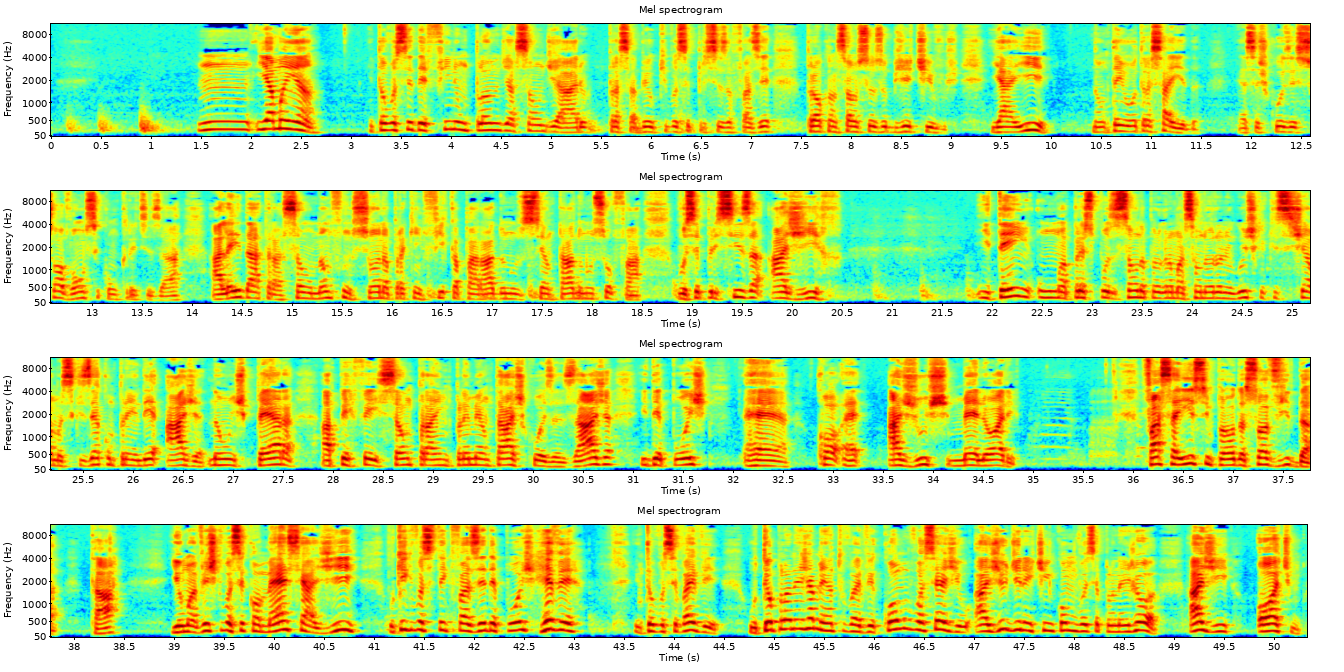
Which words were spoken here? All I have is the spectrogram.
Hum, e amanhã? Então você define um plano de ação diário para saber o que você precisa fazer para alcançar os seus objetivos. E aí não tem outra saída. Essas coisas só vão se concretizar. A lei da atração não funciona para quem fica parado no, sentado no sofá. Você precisa agir. E tem uma pressuposição da programação neurolinguística que se chama: se quiser compreender, haja. Não espera a perfeição para implementar as coisas. Haja e depois é, ajuste, melhore. Faça isso em prol da sua vida, tá? E uma vez que você comece a agir, o que, que você tem que fazer depois? Rever. Então você vai ver o teu planejamento, vai ver como você agiu. Agiu direitinho como você planejou? Agir. Ótimo.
